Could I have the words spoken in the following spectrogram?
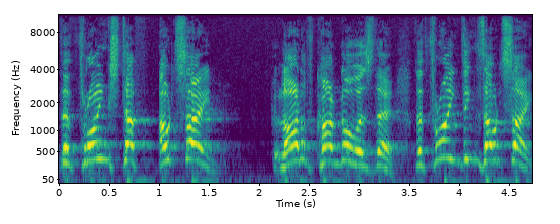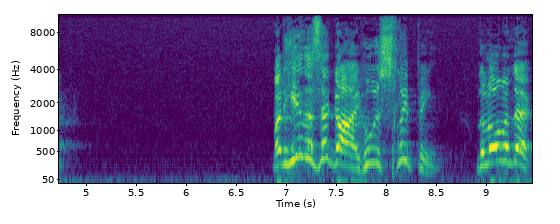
They're throwing stuff outside. A lot of cargo was there. They're throwing things outside. But here is a guy who is sleeping, the lower deck.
